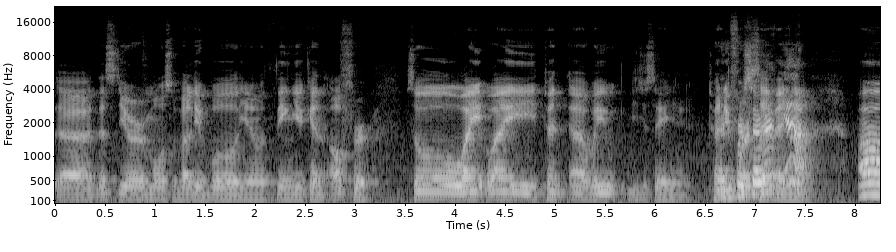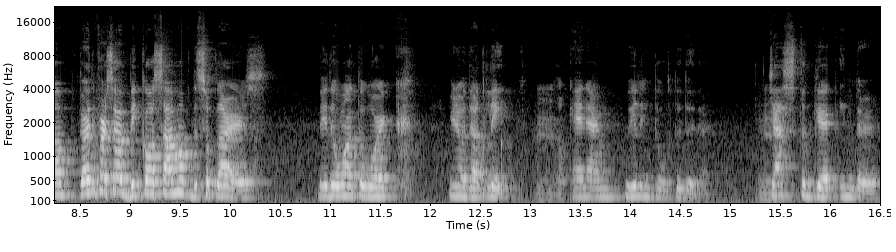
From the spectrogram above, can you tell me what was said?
uh, that's your most valuable you know thing you can offer. So why why twen- uh, why did you say twenty four seven? Yeah. Um, 24/7 because some of the suppliers they don't want to work, you know, that late, Mm, okay. and I'm willing to, to do that Mm. just to get in their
